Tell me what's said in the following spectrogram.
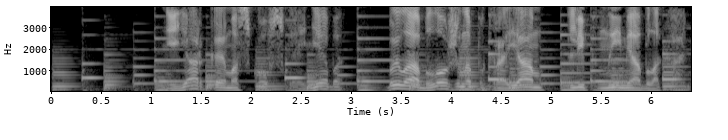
Неяркое московское небо было обложено по краям лепными облаками.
